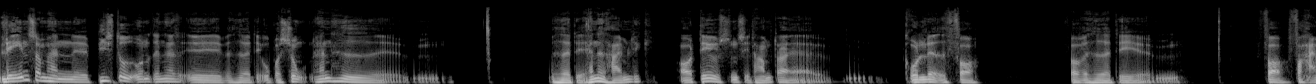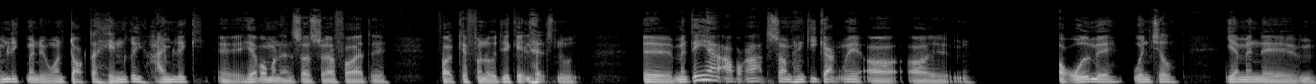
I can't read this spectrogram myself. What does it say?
Lægen, som han øh, bistod under den her øh, hvad hedder det, operation, han hed, øh, hvad hedder det, han hed Heimlich, og det er jo sådan set ham, der er øh, grundlaget for, for hvad hedder det, øh, for, for Heimlich-manøvren, Dr. Henry Heimlich, øh, her hvor man altså sørger for, at øh, folk kan få noget, de har galt halsen ud. Øh, men det her apparat, som han gik i gang med at, og, øh, at rode med, Winchell, jamen, øh,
